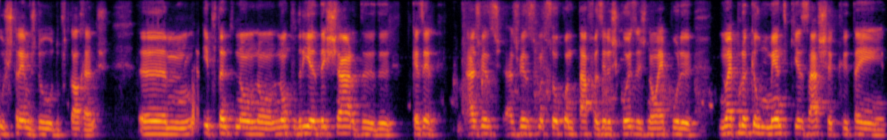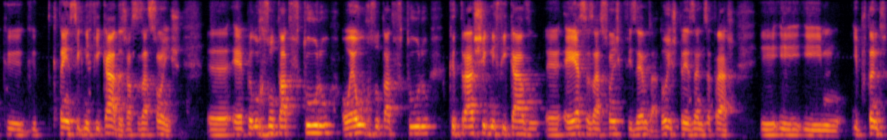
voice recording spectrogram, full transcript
os extremos do, do Portugal Ramos. E portanto não, não, não poderia deixar de, de, quer dizer, às vezes, às vezes uma pessoa quando está a fazer as coisas não é por não é por aquele momento que as acha que têm, que, que, que têm significado, as nossas ações. Eh, é pelo resultado futuro, ou é o resultado futuro que traz significado eh, a essas ações que fizemos há dois, três anos atrás. E, e, e, e portanto,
